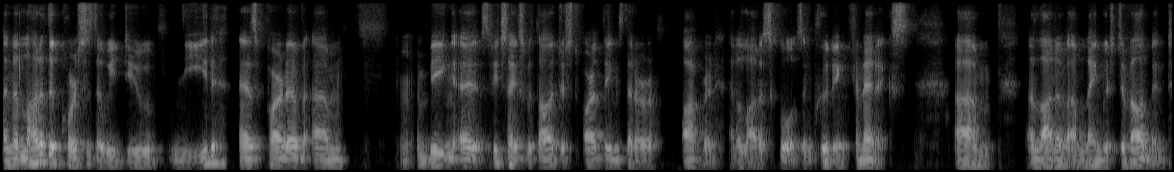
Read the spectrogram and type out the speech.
And a lot of the courses that we do need as part of um, being a speech language pathologist are things that are offered at a lot of schools, including phonetics, um, a lot of um, language development,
